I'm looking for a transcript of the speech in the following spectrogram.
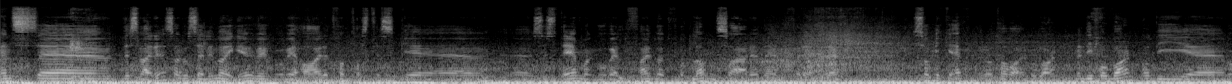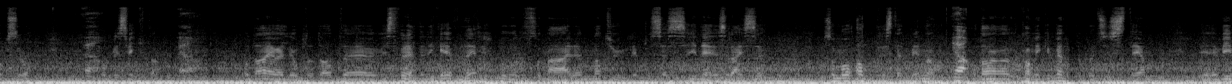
Mens eh, dessverre så er det selv i Norge, hvor vi har et fantastisk eh, system og en god velferd og et flott land, så er det en del foreldre som ikke evner å ta vare på barn. Men de får barn, og de eh, vokser opp og blir svikta. Og da er jeg veldig opptatt av at eh, hvis foreldrene ikke evner noe som er en naturlig prosess i deres reise, så må andre steppe inn. Da. Og da kan vi ikke vente på et system. Eh, Vi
